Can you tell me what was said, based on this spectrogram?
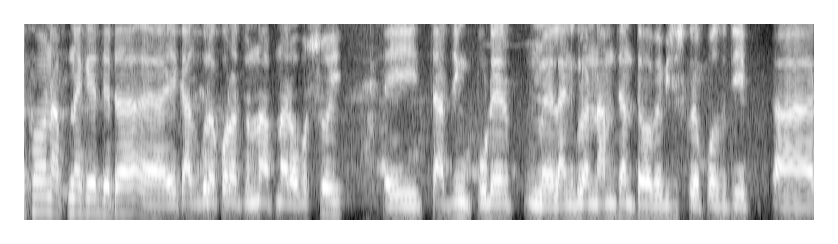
এখন আপনাকে যেটা এই কাজগুলো করার জন্য আপনার অবশ্যই এই চার্জিং পোর্টের লাইনগুলোর নাম জানতে হবে, বিশেষ করে পজিটিভ আর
